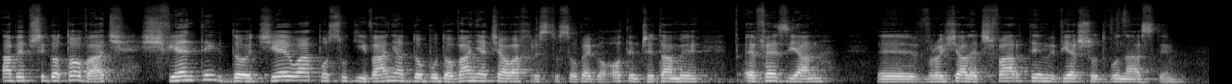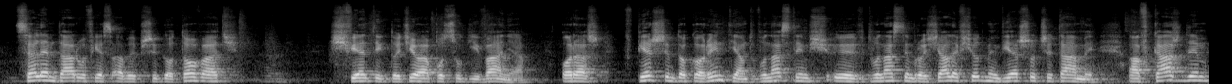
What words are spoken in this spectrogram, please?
aby przygotować świętych do dzieła posługiwania, do budowania ciała Chrystusowego. O tym czytamy w Efezjan y, w rozdziale czwartym, wierszu dwunastym. Celem darów jest, aby przygotować świętych do dzieła posługiwania oraz w pierwszym do Koryntian, w 12, w 12 rozdziale, w siódmym wierszu czytamy, a w każdym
